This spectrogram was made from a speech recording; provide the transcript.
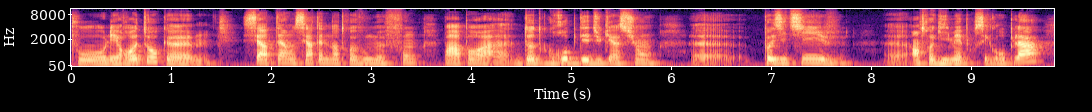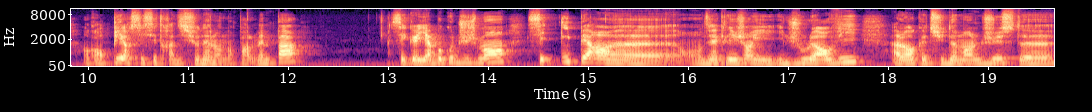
pour les retours que certains ou certaines d'entre vous me font par rapport à d'autres groupes d'éducation euh, positive, euh, entre guillemets, pour ces groupes-là. Encore pire si c'est traditionnel, on n'en parle même pas c'est qu'il y a beaucoup de jugements, c'est hyper... Euh, on dirait que les gens, ils, jouent leur vie, alors que tu demandes juste euh,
